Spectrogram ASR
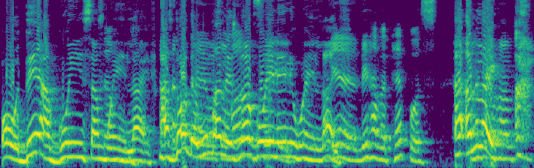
oh they are going somewhere in life as though the woman is not going anywhere in life. Yeah, they have a purpose. I, I'm like, have- ah,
